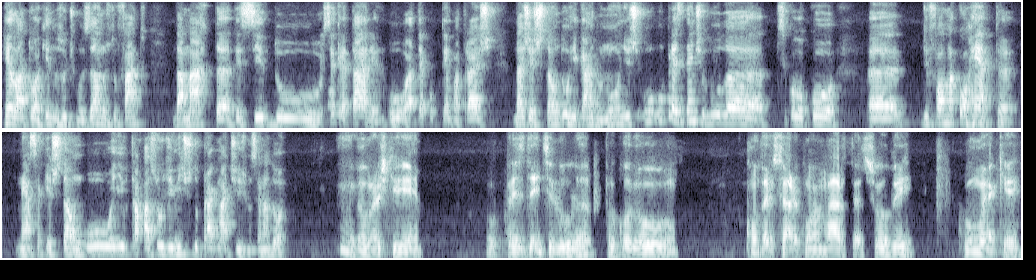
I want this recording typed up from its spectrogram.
relatou aqui nos últimos anos, do fato da Marta ter sido secretária, ou até pouco tempo atrás, da gestão do Ricardo Nunes. O, o presidente Lula se colocou uh, de forma correta nessa questão, ou ele ultrapassou os limites do pragmatismo, senador? Eu acho que o presidente Lula procurou conversar com a Marta sobre como é que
